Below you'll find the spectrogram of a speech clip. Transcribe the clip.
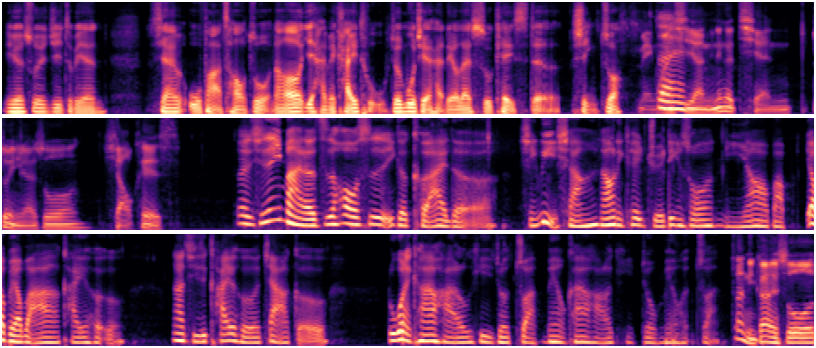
因为数据机这边现在无法操作，然后也还没开图，就目前还留在 suitcase 的形状。没关系啊，你那个钱对你来说小 case。对，其实你买了之后是一个可爱的行李箱，然后你可以决定说你要把要不要把它开盒。那其实开盒价格，如果你看到 Hello Kitty 就赚，没有看到 Hello Kitty 就没有很赚。但你刚才说。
